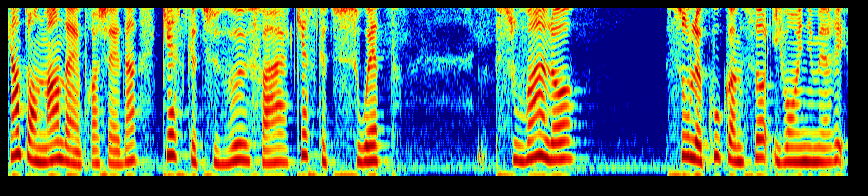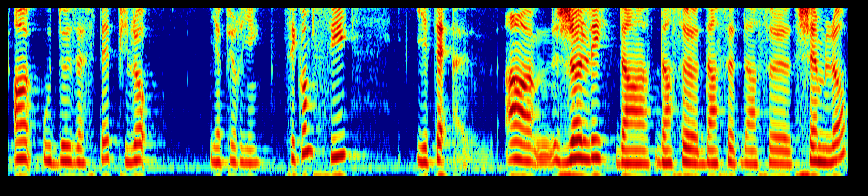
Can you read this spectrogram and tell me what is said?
Quand on demande à un proche aidant, qu'est-ce que tu veux faire, qu'est-ce que tu souhaites, souvent, là, sur le coup comme ça, ils vont énumérer un ou deux aspects, puis là, il n'y a plus rien. C'est comme si il était euh, en- gelé dans, dans ce, dans ce, dans ce schème-là.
